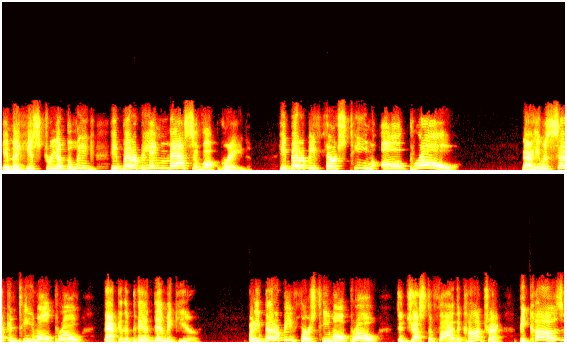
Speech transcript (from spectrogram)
in the history of the league, he better be a massive upgrade. He better be first team all pro. Now, he was second team all pro back in the pandemic year, but he better be first team all pro to justify the contract because,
